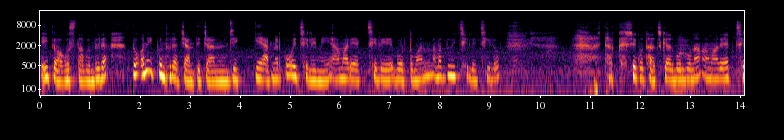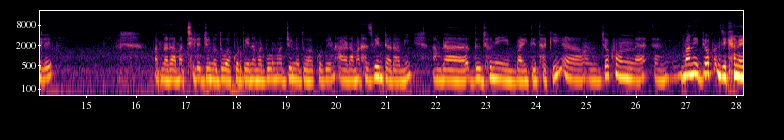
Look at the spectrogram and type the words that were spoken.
এই তো অবস্থা বন্ধুরা। তো অনেক বন্ধুরা জানতে চান যে কে আপনার কয় ছেলে মেয়ে? আমার এক ছেলে বর্তমান, আমার দুই ছেলে ছিল। থাক, সে কথা আজকে আর বলব না। আমার এক ছেলে আপনারা আমার ছেলের জন্য দোয়া করবেন, আমার বৌমার জন্য দোয়া করবেন, আর আমার হাজব্যান্ড আর আমি, আমরা দুজনেই বাড়িতে থাকি। যখন মানে যখন যেখানে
